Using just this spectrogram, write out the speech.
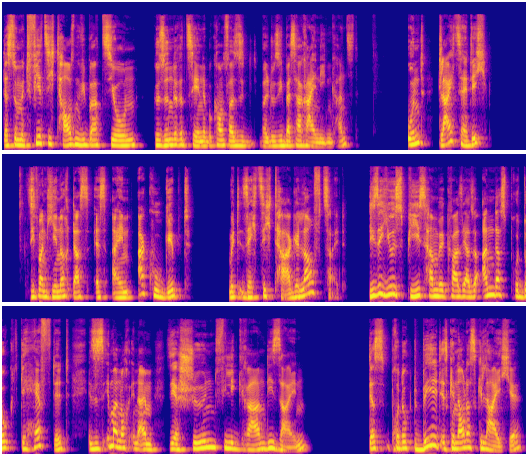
dass du mit 40.000 Vibrationen gesündere Zähne bekommst, weil, sie, weil du sie besser reinigen kannst. Und gleichzeitig sieht man hier noch, dass es einen Akku gibt mit 60 Tage Laufzeit. Diese USPs haben wir quasi also an das Produkt geheftet. Es ist immer noch in einem sehr schönen filigranen Design. Das Produktbild ist genau das gleiche.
